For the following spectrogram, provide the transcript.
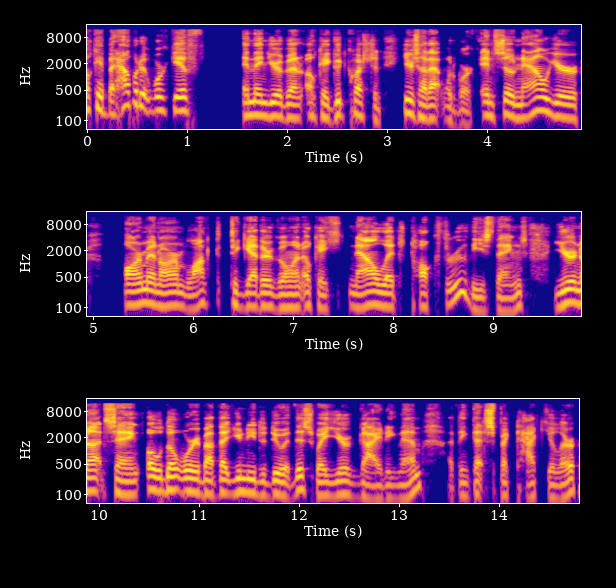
okay, but how would it work if? And then you're going, okay, good question. Here's how that would work. And so now you're arm in arm locked together going okay now let's talk through these things. You're not saying oh don't worry about that. You need to do it this way. You're guiding them. I think that's spectacular.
